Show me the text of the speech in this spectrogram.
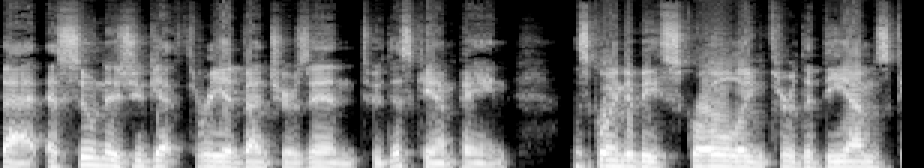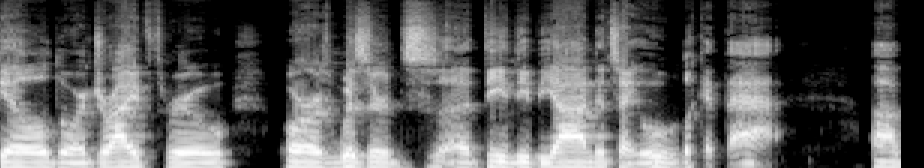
that as soon as you get three adventures into this campaign is going to be scrolling through the DM's Guild or DriveThru or Wizards uh, D and D Beyond and saying, "Ooh, look at that." Uh,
